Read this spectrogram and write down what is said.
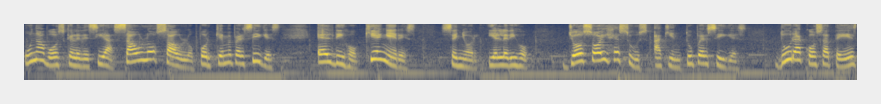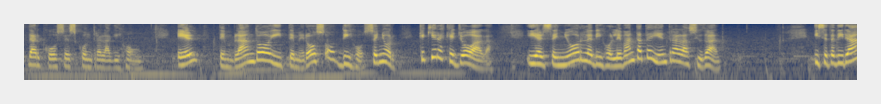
una voz que le decía, Saulo, Saulo, ¿por qué me persigues? Él dijo, ¿quién eres, Señor? Y él le dijo, yo soy Jesús a quien tú persigues. Dura cosa te es dar cosas contra el aguijón. Él, temblando y temeroso, dijo, Señor, ¿qué quieres que yo haga? Y el Señor le dijo, levántate y entra a la ciudad, y se te dirá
